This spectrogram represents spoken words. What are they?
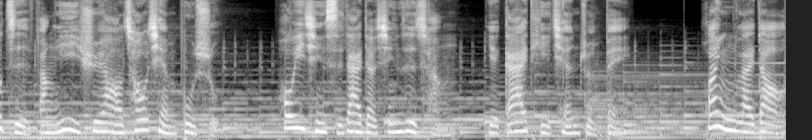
不止防疫需要超前部署，后疫情时代的新日常也该提前准备。欢迎来到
